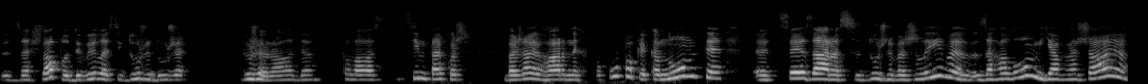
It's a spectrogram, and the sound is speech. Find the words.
Зайшла, подивилась і дуже-дуже дуже рада. Клас. Всім також бажаю гарних покупок, економте. Е, Це зараз дуже важливе. Загалом я вважаю.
